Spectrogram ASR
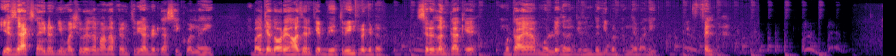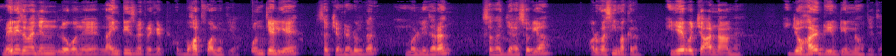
ये जैक स्नाइडर की मशहूर ज़माना फ़िल्म 300 का सीक्वल नहीं, बल्कि दौर हाजिर के बेहतरीन क्रिकेटर, श्रीलंका के मुटाया मुरलीधरन की ज़िंदगी पर बनने वाली एक फ़िल्म है। मेरी तरह जिन लोगों ने 90s में क्रिकेट को बहुत फॉलो किया उनके लिए सचिन तेंदुलकर मुरलीधरन सनत जयसूर्या और वसीम अकरम ये वो चार नाम हैं जो हर ड्रीम टीम में होते थे।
